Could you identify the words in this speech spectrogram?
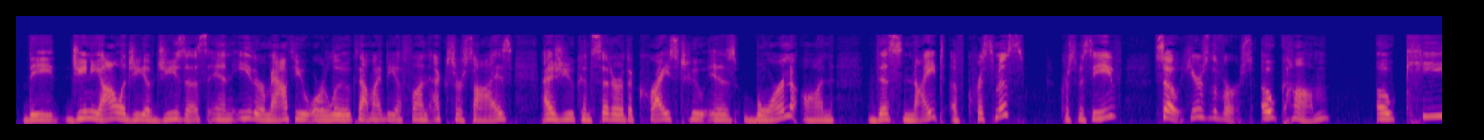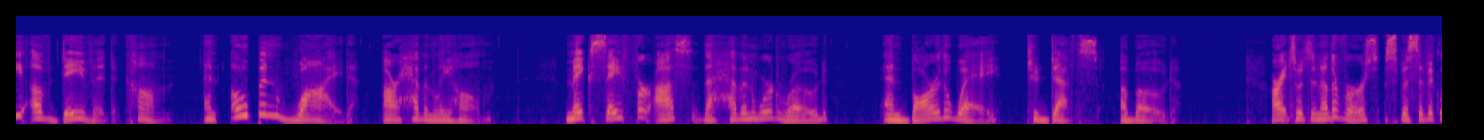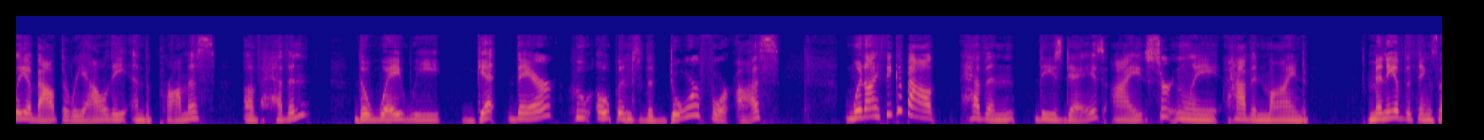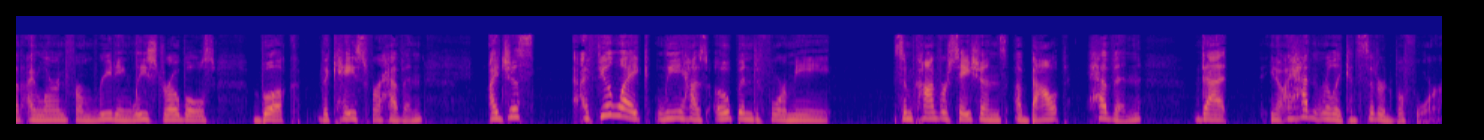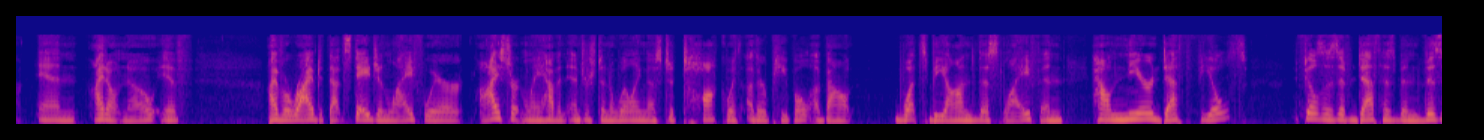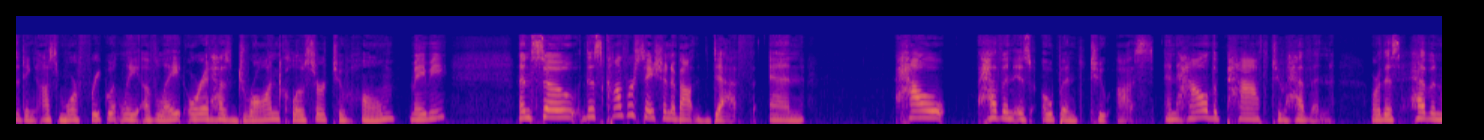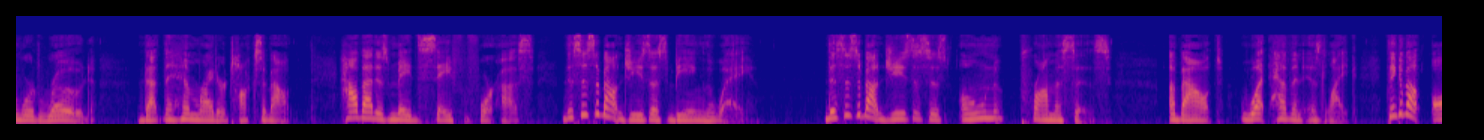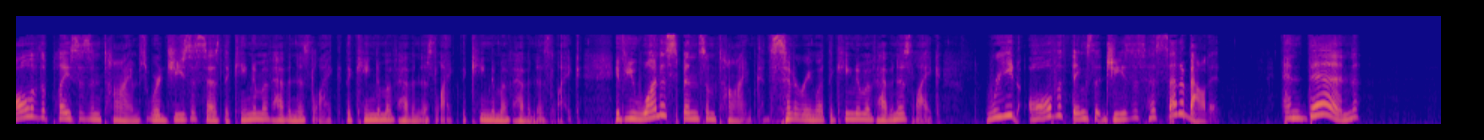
the genealogy of Jesus in either Matthew or Luke, that might be a fun exercise as you consider the Christ who is born on this night of Christmas, Christmas Eve. So here's the verse O come, O key of David, come and open wide our heavenly home. Make safe for us the heavenward road and bar the way to death's abode. All right, so it's another verse specifically about the reality and the promise of heaven, the way we get there, who opens the door for us. When I think about heaven these days, I certainly have in mind many of the things that I learned from reading Lee Strobel's book, The Case for Heaven. I just, I feel like Lee has opened for me some conversations about heaven that, you know, I hadn't really considered before. And I don't know if I've arrived at that stage in life where I certainly have an interest and a willingness to talk with other people about what's beyond this life and how near death feels. Feels as if death has been visiting us more frequently of late, or it has drawn closer to home, maybe. And so, this conversation about death and how heaven is opened to us and how the path to heaven, or this heavenward road that the hymn writer talks about, how that is made safe for us. This is about Jesus being the way. This is about Jesus' own promises about what heaven is like. Think about all of the places and times where Jesus says the kingdom of heaven is like, the kingdom of heaven is like, the kingdom of heaven is like. If you want to spend some time considering what the kingdom of heaven is like, read all the things that Jesus has said about it. And then,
